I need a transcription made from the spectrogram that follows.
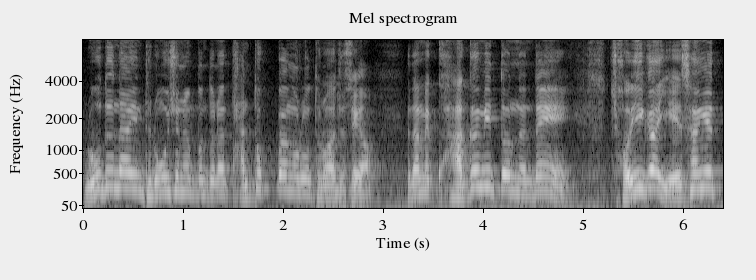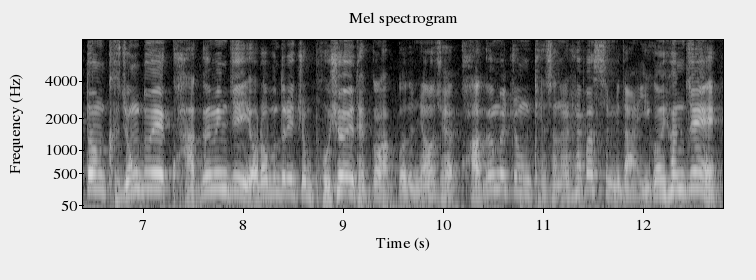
로드나인 들어오시는 분들은 단톡방으로 들어와 주세요 그 다음에 과금이 떴는데 저희가 예상했던 그 정도의 과금인지 여러분들이 좀 보셔야 될 것 같거든요. 제가 과금을 좀 계산을 해봤습니다. 이거 현재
